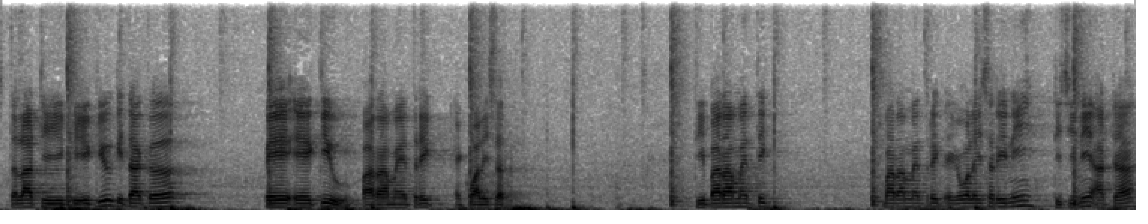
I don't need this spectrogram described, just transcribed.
setelah di GEQ kita ke PEQ parametric equalizer. Di parametric parametric equalizer ini di sini ada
